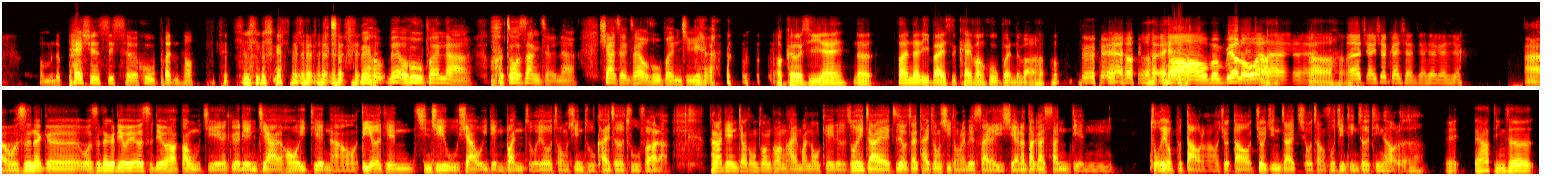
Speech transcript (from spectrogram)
我们的 Passion Sister 互喷哦。没有没有互喷啊，我坐上层啊，下层才有互喷区啊。哦，可惜呢，那。不然那礼拜是开放互喷的吧？好，我们不要楼外来来来，讲一下感想，讲一下感想。啊，我是那个，我是那个六月二十六号端午节那个年假的后一天呐，哦，第二天星期五下午一点半左右从新竹开车出发了。那那天交通状况还蛮 OK 的，所以在只有在台中系统那边塞了一下，那大概三点左右不到了，就到就已经在球场附近停车停好了。哎，他停车。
